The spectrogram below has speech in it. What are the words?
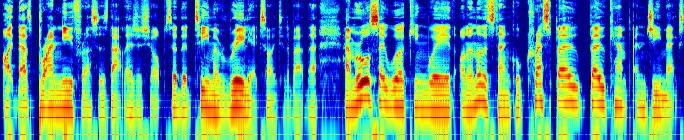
I, that's brand new for us as that leisure shop. So the team are really excited about that, and we're also working with on another stand called Crespo, Bo-Camp, and GMEX.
